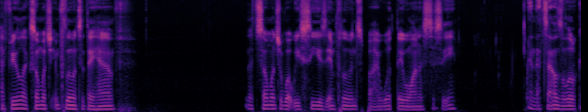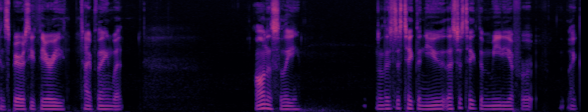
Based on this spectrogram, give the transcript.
I feel like so much influence that they have that so much of what we see is influenced by what they want us to see. And that sounds a little conspiracy theory type thing, but honestly, let's just take the news, let's just take the media for like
